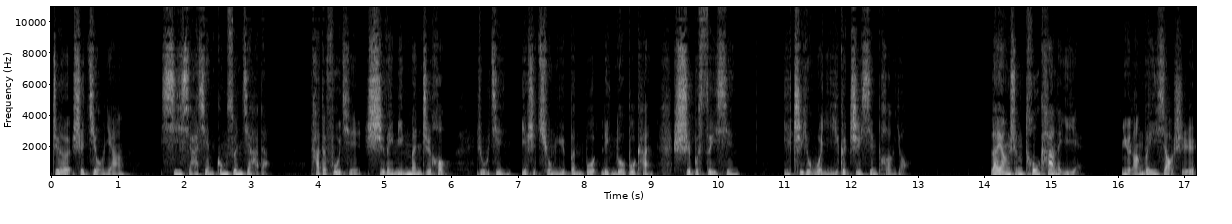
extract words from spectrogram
这是九娘，西峡县公孙家的，她的父亲实为名门之后。”如今也是穷于奔波，零落不堪，事不随心，也只有我一个知心朋友。莱阳生偷看了一眼，女郎微笑时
